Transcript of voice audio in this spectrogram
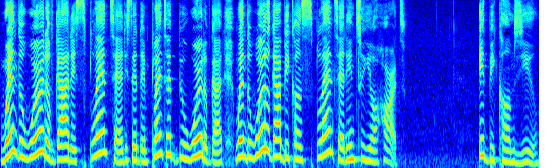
When the Word of God is planted, he said, the implanted the Word of God, when the Word of God becomes planted into your heart, it becomes you.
